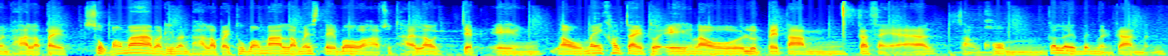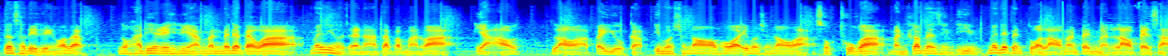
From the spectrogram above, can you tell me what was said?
มันพาเราไปสุขมากๆ บางทีมันพาเราไปทุกข์มากๆ เราไม่ stable อะครับสุดท้ายเราเจ็บเอง เราไม่เข้าใจตัวเองเราหลุดไปตามกระแส สังคมก็เลยเป็นเหมือนการเหมือนเตือนสติตัวเองว่าแบบโนฮาที่ในที่นี้มันไม่ได้แปลว่าไม่มีหัวใจนะ แต่ประมาณว่าอย่าเอาเราอะไปอยู่กับอิโมชัน a ลเพราะว่าอิโมชัน a ลอะสุขทุกข์อะมันก็เป็นสิ่งที่ไม่ได้เป็นตัวเรา มันเป็นเหมือนเราเป็นสา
